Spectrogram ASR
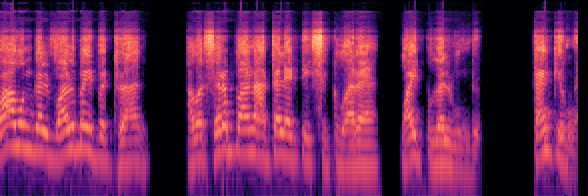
பாவங்கள் வலிமை பெற்றால் அவர் சிறப்பான அத்லட்டிக்ஸுக்கு வர வாய்ப்புகள் உண்டு. தேங்க்யூங்க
